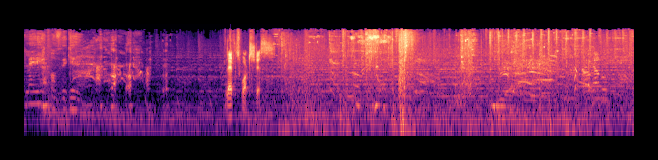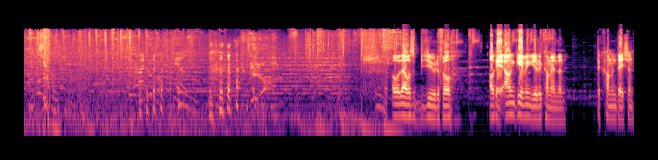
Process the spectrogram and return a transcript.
Play of the game. Let's watch this. Oh, that was beautiful. Okay, I'm giving you the commendation. The commendation.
